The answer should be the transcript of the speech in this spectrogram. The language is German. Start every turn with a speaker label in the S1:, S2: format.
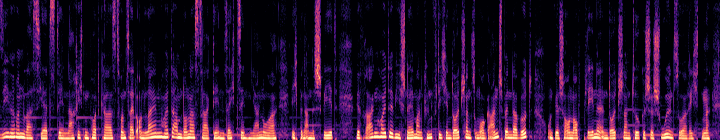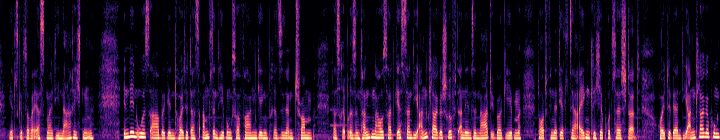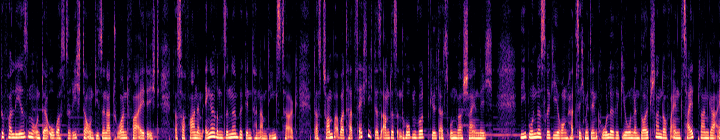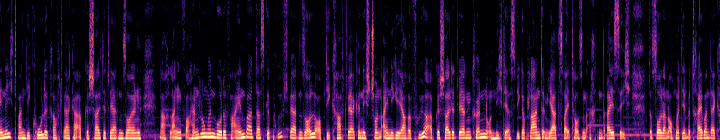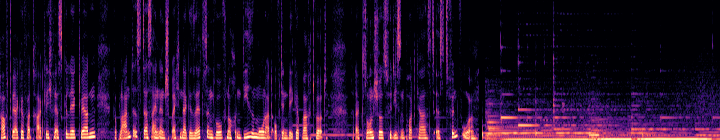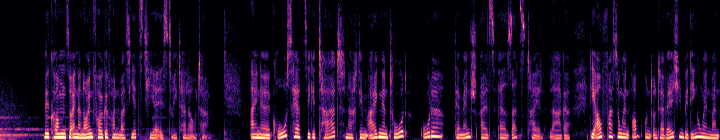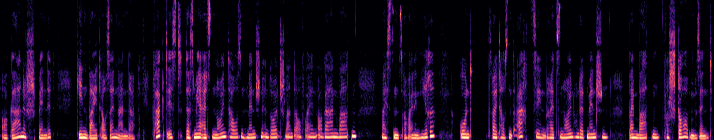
S1: Sie hören Was jetzt, den Nachrichtenpodcast von Zeit Online, heute am Donnerstag, den 16. Januar. Ich bin Anne Schwedt. Wir fragen heute, wie schnell man künftig in Deutschland zum Organspender wird und wir schauen auf Pläne, in Deutschland türkische Schulen zu errichten. Jetzt gibt's aber erstmal die Nachrichten. In den USA beginnt heute das Amtsenthebungsverfahren gegen Präsident Trump. Das Repräsentantenhaus hat gestern die Anklageschrift an den Senat übergeben. Dort findet jetzt der eigentliche Prozess statt. Heute werden die Anklagepunkte verlesen und der oberste Richter und die Senatoren vereidigt. Das Verfahren im engeren Sinne beginnt dann am Dienstag. Dass Trump aber tatsächlich des Amtes enthoben wird, gilt als unwahrscheinlich. Die Bundesregierung hat sich mit den Kohleregionen in Deutschland auf einen Zeitplan geeinigt, wann die Kohlekraftwerke abgeschaltet werden sollen. Nach langen Verhandlungen wurde vereinbart, dass geprüft werden soll, ob die Kraftwerke nicht schon einige Jahre früher abgeschaltet werden können und nicht erst wie geplant im Jahr 2038. Das soll dann auch mit den Betreibern der Kraftwerke vertraglich festgelegt werden. Geplant ist, dass ein entsprechender Gesetzentwurf noch in diesem Monat auf den Weg gebracht wird. Redaktionsschluss für diesen Podcast ist 5 Uhr.
S2: Willkommen zu einer neuen Folge von Was jetzt hier ist, Rita Lauter. Eine großherzige Tat nach dem eigenen Tod oder der Mensch als Ersatzteillager. Die Auffassungen, ob und unter welchen Bedingungen man Organe spendet, gehen weit auseinander. Fakt ist, dass mehr als 9000 Menschen in Deutschland auf ein Organ warten, meistens auf eine Niere, und 2018 bereits 900 Menschen beim Warten verstorben sind.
